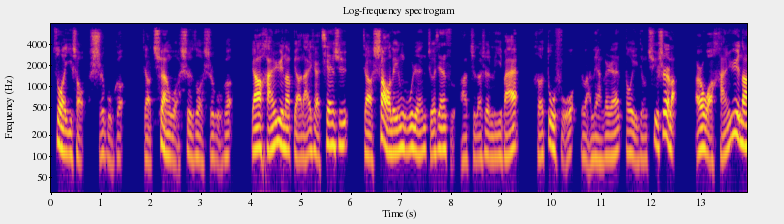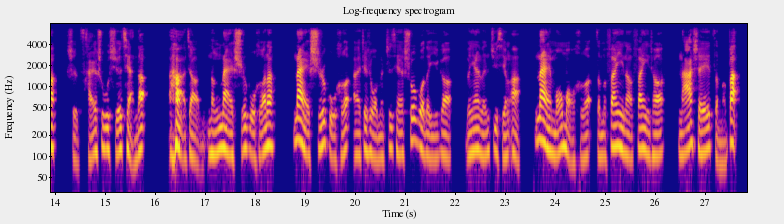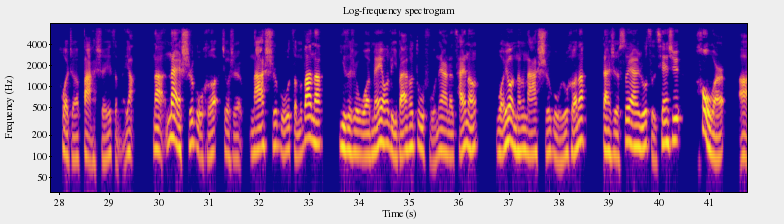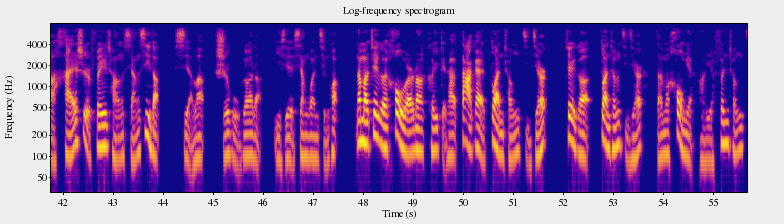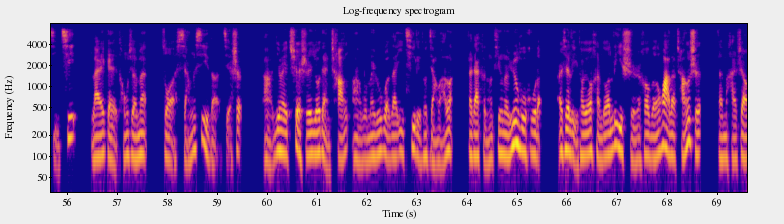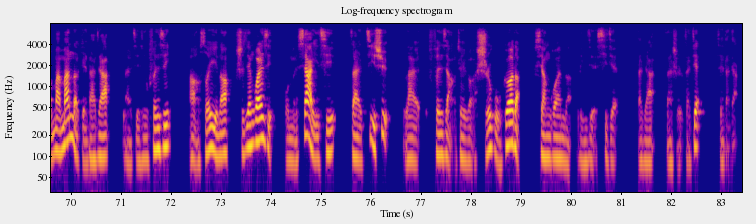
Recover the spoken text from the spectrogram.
做一首石鼓歌，叫劝我试作石鼓歌。然后韩愈呢，表达一下谦虚，叫少陵无人谪仙死啊，指的是李白和杜甫，对吧？两个人都已经去世了，而我韩愈呢，是才疏学浅的啊，叫能耐石鼓何呢？耐石鼓何？哎，这是我们之前说过的一个文言文句型啊。耐某某何怎么翻译呢？翻译成拿谁怎么办？或者把谁怎么样？那耐石鼓何就是拿石鼓怎么办呢？意思是我没有李白和杜甫那样的才能，我又能拿石鼓如何呢？但是虽然如此谦虚，后文啊还是非常详细的写了石鼓歌的一些相关情况。那么这个后文呢，可以给它大概断成几节儿。这个断成几节儿，咱们后面啊也分成几期来给同学们。做详细的解释啊，因为确实有点长啊。我们如果在一期里头讲完了，大家可能听得晕乎乎的，而且里头有很多历史和文化的常识，咱们还是要慢慢的给大家来进行分析啊。所以呢，时间关系，我们下一期再继续来分享这个石鼓歌的相关的理解细节。大家暂时再见，谢谢大家。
